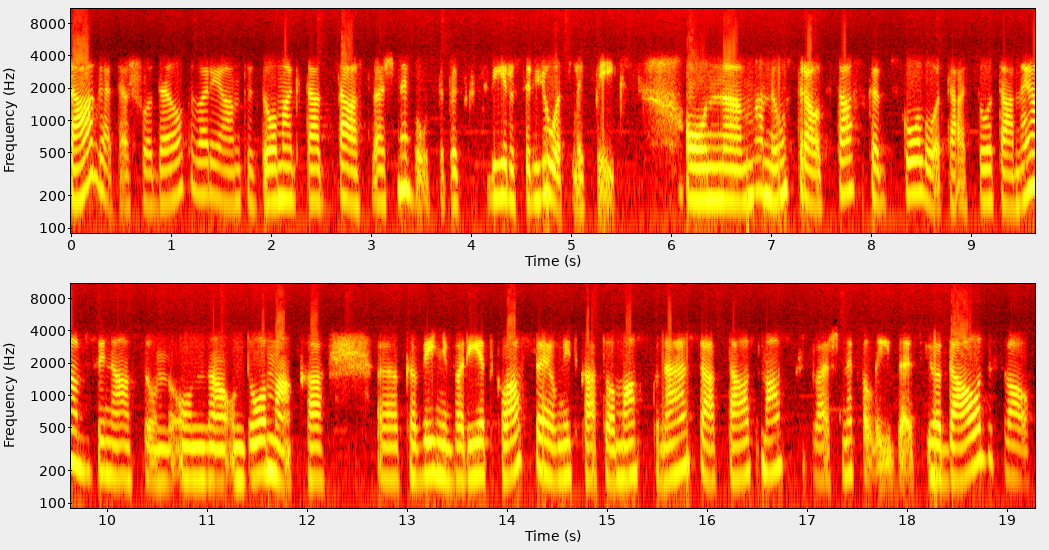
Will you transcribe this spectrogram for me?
Tagad ar šo delta variantu es domāju, ka tāds stāsts vairs nebūs, tāpēc, ka vīrus ir ļoti lipīgs. Un, uh, mani uztrauc tas, ka skolotājs to tā neapzinās un, un, uh, un domā, ka, uh, ka viņi var iet klasē un it kā to masku nesāt, tās maskas vairs nepalīdzēs, jo daudzas valsts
